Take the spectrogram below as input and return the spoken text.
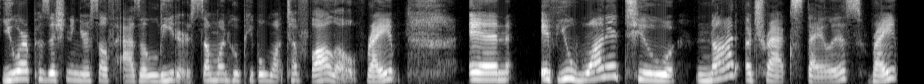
You are positioning yourself as a leader, someone who people want to follow, right? And if you wanted to not attract stylists, right,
